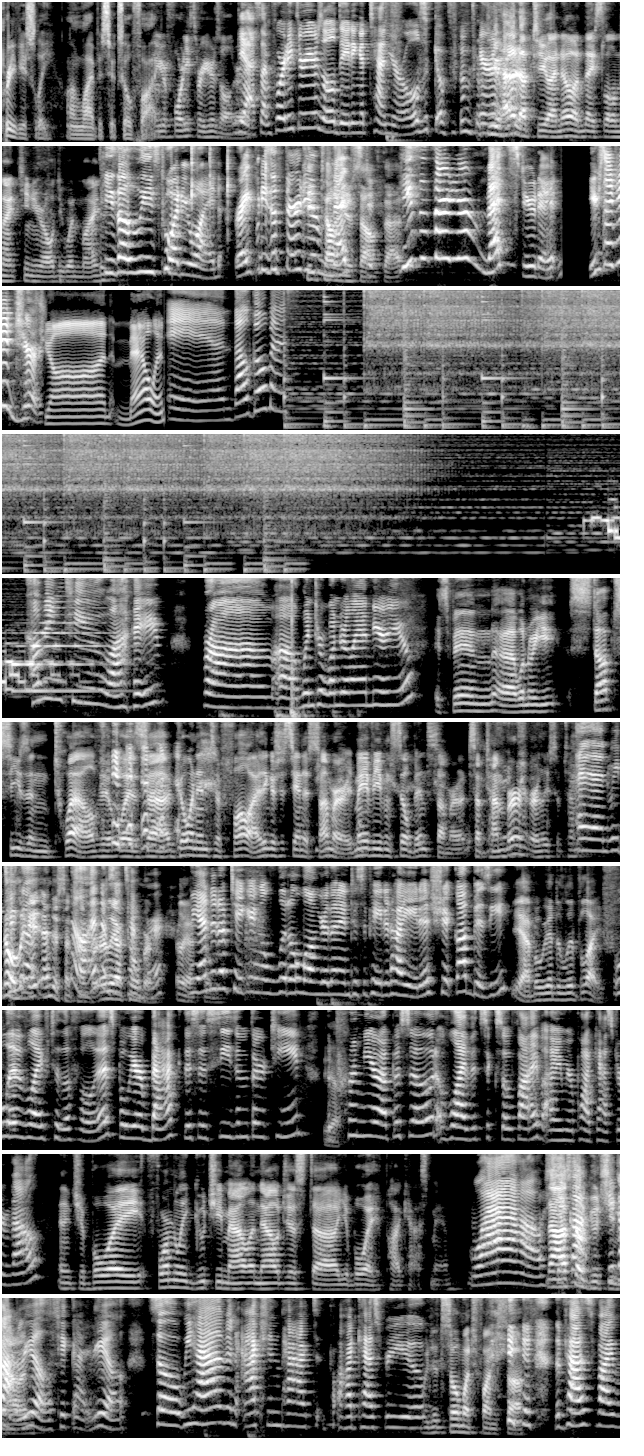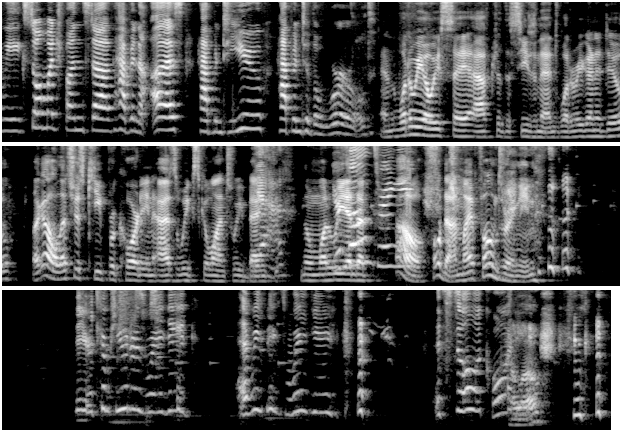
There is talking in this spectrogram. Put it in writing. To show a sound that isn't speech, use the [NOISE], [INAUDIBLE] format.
Previously on Live at Oh, 605. you're 43 years old, right? Yes, I'm 43 years old, dating a 10 year old. If you had it up to you, I know a nice little 19 year old you wouldn't mind. He's at least 21, right? But he's a third year Keep telling med yourself stu- that. He's a third year med student. You're such a jerk. John Mallon. And Val Gomez. Live from uh, Winter Wonderland near you. It's been uh, when we stopped season 12, it was uh, [LAUGHS] going into fall. I think it was just the end of summer. It may have even still been summer. September, [LAUGHS] early September. And we No, took li- a- end of September, end early September. October, early we October. ended up taking a little longer than anticipated hiatus. Shit got busy. yeah, but we had to live life. Live life to the fullest, but we are back. This is season 13, the Yeah. premiere episode of Live at 605. I am your podcaster, Val. And it's your boy, formerly Gucci Malin, now just uh, your boy, podcast man. Wow. Nah, it's still got, Gucci Shit got Mane. real. She got real. So we have an action-packed podcast for you. We did so much fun [LAUGHS] stuff. the past five weeks, so much fun stuff happened to us, happened to you, happened to the world. And what do we always say after the season ends? What are we gonna do? Like, oh, let's just keep recording as weeks go on, so we bank. Yeah. And then what do we end up? ringing. Oh, hold on, my phone's ringing. [LAUGHS] Your computer's ringing. Everything's ringing. [LAUGHS] it's still recording. Hello. [LAUGHS]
